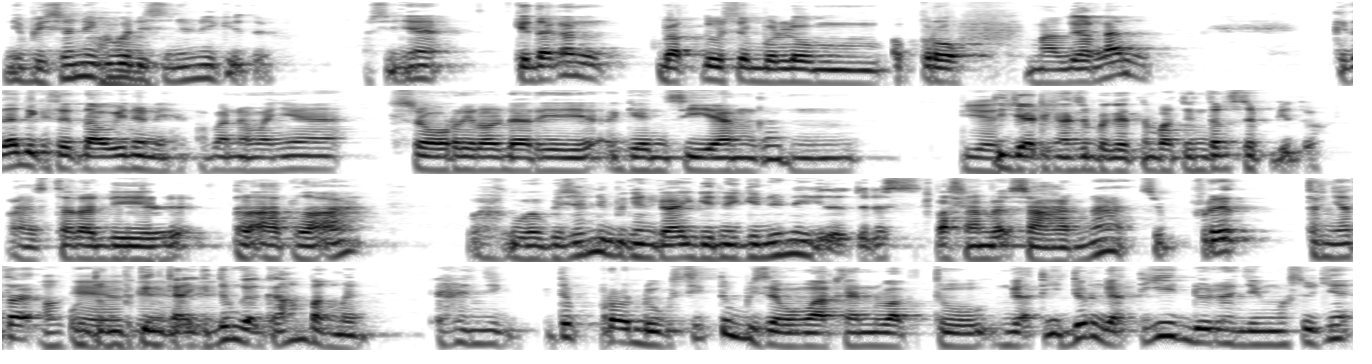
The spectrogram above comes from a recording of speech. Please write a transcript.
ini bisa nih gue Hmm. di sini nih gitu. Maksudnya kita kan waktu sebelum approve magang kan kita dikasih tahu ini nih apa namanya showreel dari agensi yang kan Iya. sih. dijadikan sebagai tempat internship gitu. Nah, setelah di telah wah gue bisa nih bikin kayak gini-gini nih gitu. Terus pas sampai sana, spread ternyata Oke, untuk oke, bikin kayak oke. gitu nggak gampang men. Anjing, itu produksi tuh bisa memakan waktu nggak tidur nggak tidur anjing maksudnya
